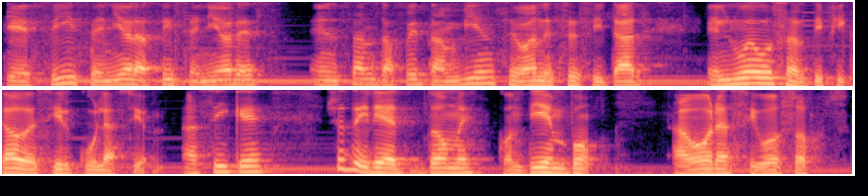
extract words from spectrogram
Que sí, señoras y señores, en Santa Fe también se va a necesitar el nuevo certificado de circulación. Así que yo te diría que te tomes con tiempo, ahora si vos sos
